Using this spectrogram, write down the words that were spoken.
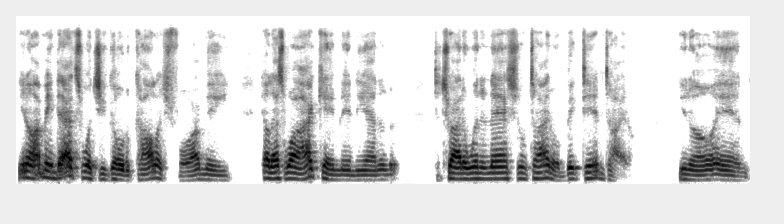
You know, I mean, that's what you go to college for. I mean, hell, that's why I came to Indiana to, to try to win a national title, Big Ten title. You know, and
